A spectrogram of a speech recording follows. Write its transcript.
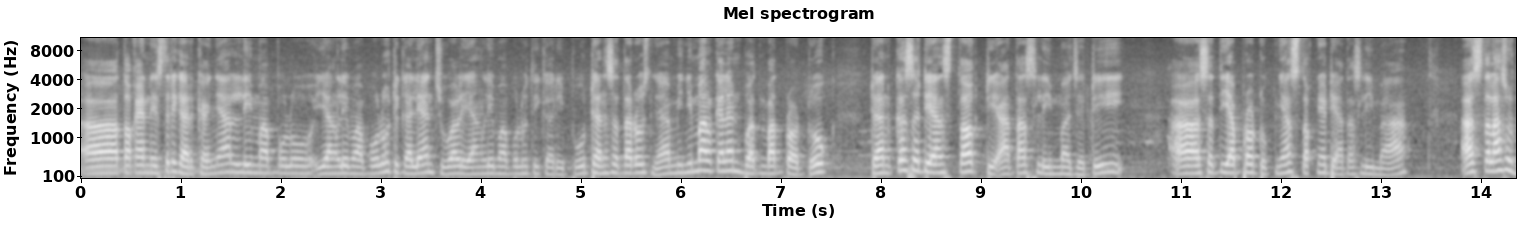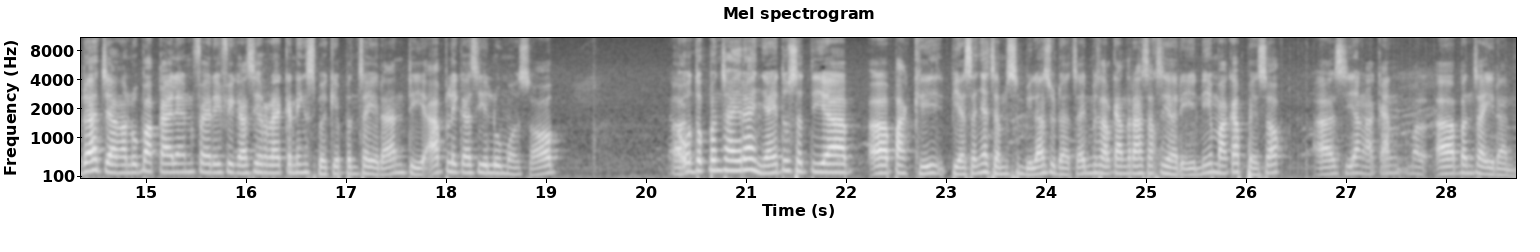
uh, token listrik harganya 50 yang 50 di kalian jual yang 53.000 dan seterusnya minimal kalian buat 4 produk dan kesediaan stok di atas 5 jadi uh, setiap produknya stoknya di atas 5 uh, eh, setelah sudah jangan lupa kalian verifikasi rekening sebagai pencairan di aplikasi Lumoshop uh, untuk pencairannya itu setiap uh, pagi biasanya jam 9 sudah cair. Misalkan transaksi hari ini maka besok uh, siang akan uh, pencairan.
